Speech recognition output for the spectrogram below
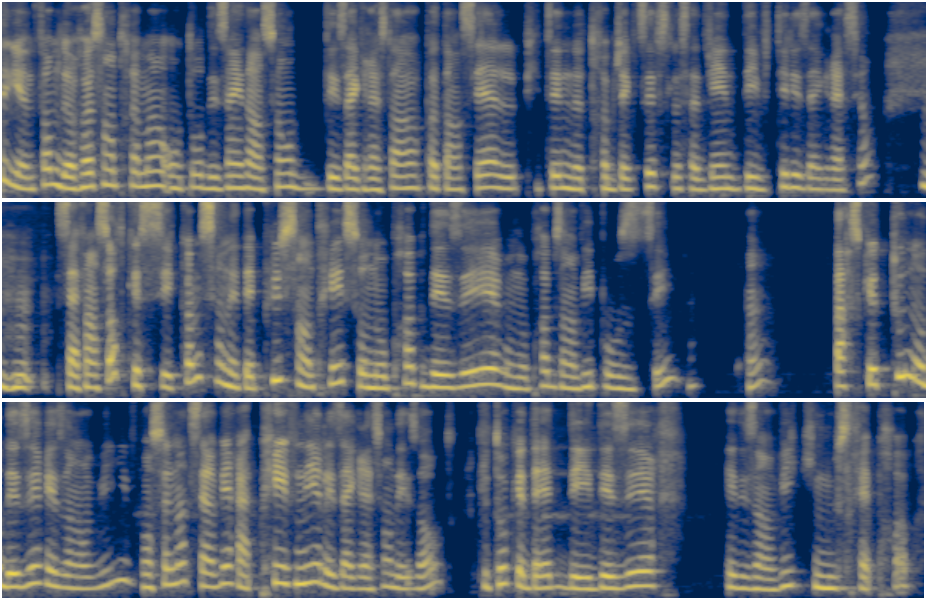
il y a une forme de recentrement autour des intentions des agresseurs potentiels. Puis notre objectif, ça devient d'éviter les agressions. Mm-hmm. Ça fait en sorte que c'est comme si on était plus centré sur nos propres désirs ou nos propres envies positives. Hein? parce que tous nos désirs et envies vont seulement servir à prévenir les agressions des autres plutôt que d'être des désirs et des envies qui nous seraient propres,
